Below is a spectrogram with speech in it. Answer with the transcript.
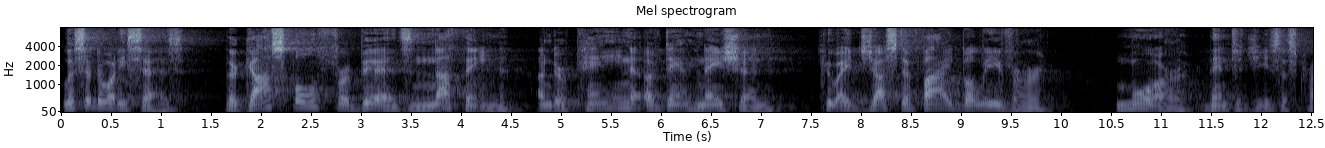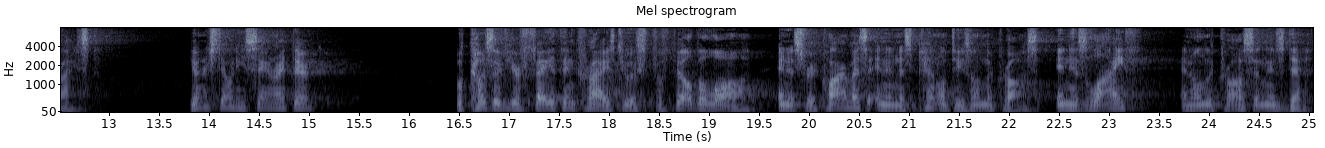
listen to what he says. The gospel forbids nothing under pain of damnation to a justified believer more than to Jesus Christ. You understand what he's saying right there? Because of your faith in Christ, who has fulfilled the law and its requirements and in his penalties on the cross, in his life and on the cross in his death.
